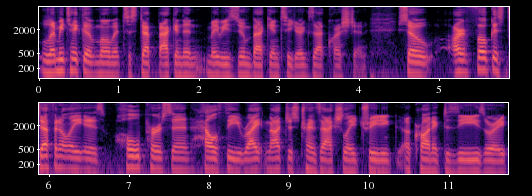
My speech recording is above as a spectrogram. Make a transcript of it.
let me take a moment to step back and then maybe zoom back into your exact question. So our focus definitely is whole person, healthy, right? Not just transactionally treating a chronic disease or a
